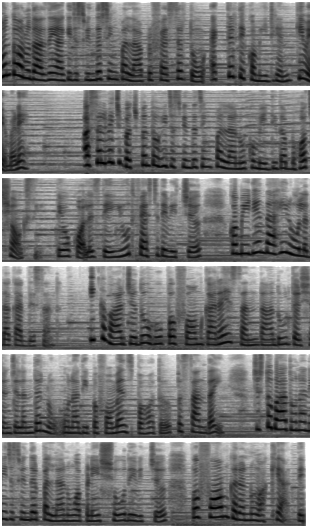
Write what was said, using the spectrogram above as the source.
ਹੁਣ ਤੁਹਾਨੂੰ ਦੱਸਦੇ ਹਾਂ ਕਿ ਜਸਵਿੰਦਰ ਸਿੰਘ ਭੱਲਾ ਪ੍ਰੋਫੈਸਰ ਤੋਂ ਐਕਟਰ ਤੇ ਕਾਮੇਡੀਅਨ ਕਿਵੇਂ ਬਣੇ। ਅਸਲ ਵਿੱਚ ਬਚਪਨ ਤੋਂ ਹੀ ਜਸਵਿੰਦਰ ਸਿੰਘ ਭੱਲਾ ਨੂੰ ਕਾਮੇਡੀ ਦਾ ਬਹੁਤ ਸ਼ੌਂਕ ਸੀ ਤੇ ਉਹ ਕਾਲਜ ਦੇ ਯੂਥ ਫੈਸਟ ਦੇ ਵਿੱਚ ਕਾਮੇਡੀਅਨ ਦਾ ਹੀ ਰੋਲ ਅਦਾ ਕਰਦੇ ਸਨ। ਇੱਕ ਵਾਰ ਜਦੋਂ ਉਹ ਪਰਫਾਰਮ ਕਰ ਰਹੇ ਸਨ ਤਾਂ ਦੂਰਦਰਸ਼ਨ ਜਲੰਧਰ ਨੂੰ ਉਹਨਾਂ ਦੀ ਪਰਫਾਰਮੈਂਸ ਬਹੁਤ ਪਸੰਦ ਆਈ, ਜਿਸ ਤੋਂ ਬਾਅਦ ਉਹਨਾਂ ਨੇ ਜਸਵਿੰਦਰ ਭੱਲਾ ਨੂੰ ਆਪਣੇ ਸ਼ੋਅ ਦੇ ਵਿੱਚ ਪਰਫਾਰਮ ਕਰਨ ਨੂੰ ਆਖਿਆ ਤੇ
